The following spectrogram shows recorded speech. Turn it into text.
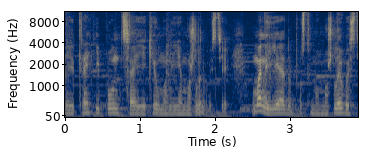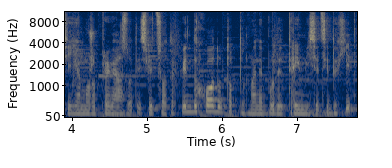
І третій пункт це які у мене є можливості. У мене є, допустимо, можливості, я можу прив'язуватись відсоток від доходу, тобто в мене буде 3 місяці дохід,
